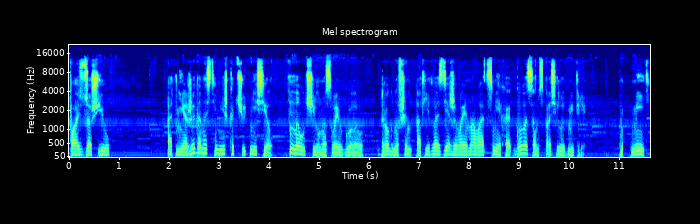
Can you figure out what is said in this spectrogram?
«пасть зашью». От неожиданности Мишка чуть не сел, научил на свою голову. Дрогнувшим от едва сдерживаемого смеха голосом спросил у Дмитрия. «Мить,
